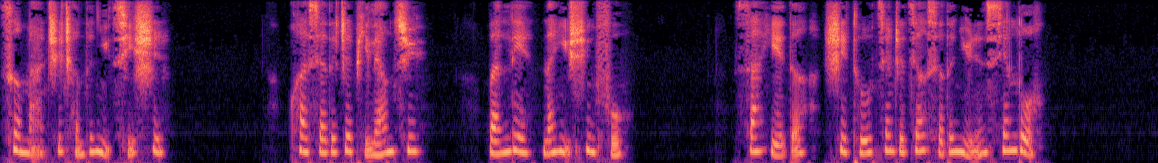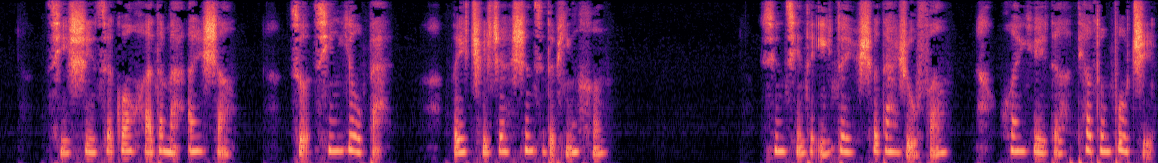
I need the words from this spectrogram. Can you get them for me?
策马驰骋的女骑士，胯下的这匹良驹，顽劣难以驯服，撒野的试图将这娇小的女人掀落。骑士在光滑的马鞍上。左倾右摆，维持着身子的平衡。胸前的一对硕大乳房欢悦的跳动不止，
